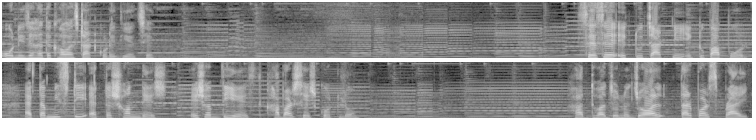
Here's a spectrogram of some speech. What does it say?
ও নিজের হাতে খাওয়া স্টার্ট করে দিয়েছে। শেষে একটু চাটনি, একটু পাঁপড়, একটা মিষ্টি, একটা সন্দেশ, এসব দিয়ে খাবার শেষ করল। হাত ধোয়ার জন্য জল, তারপর স্প্রাইট।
